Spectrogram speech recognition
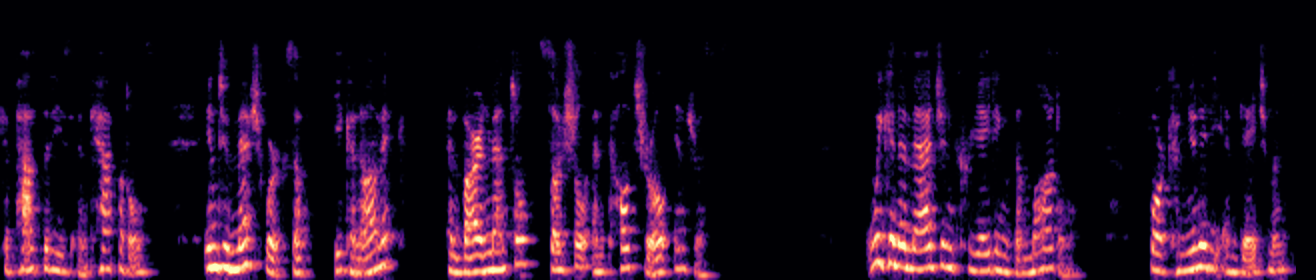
capacities, and capitals into meshworks of economic, environmental, social, and cultural interests. We can imagine creating the model for community engagement,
